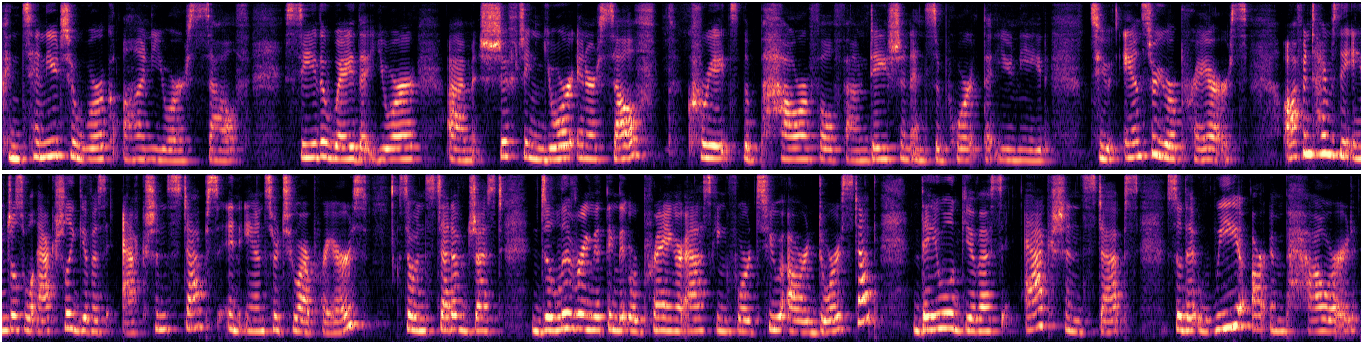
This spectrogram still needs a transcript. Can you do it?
Continue to work on yourself. See the way that you're um, shifting your inner self creates the powerful foundation and support that you need to answer your prayers. Oftentimes, the angels will actually give us action steps in answer to our prayers. So instead of just delivering the thing that we're praying or asking for to our doorstep, they will give us action steps so that we are empowered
